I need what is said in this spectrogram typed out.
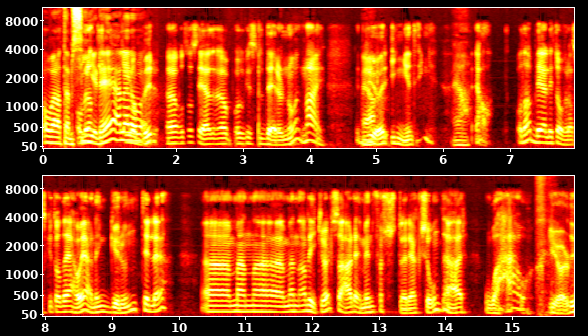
over at de over at de det, eller jobber, eh, Og så sier jeg eh, og studerer du noe? Nei, du Ja. gjør ingenting. Ja. Ja. Og da blir jeg litt overrasket, og det er jo gjerne en grunn til det. Eh, men, eh, men allikevel så er det min første reaksjon. Det er wow, gjør du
